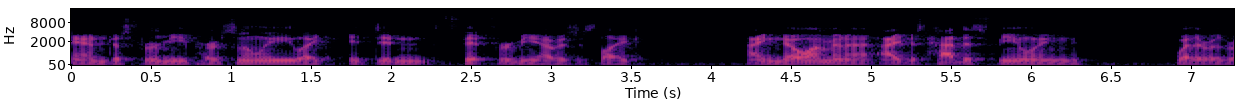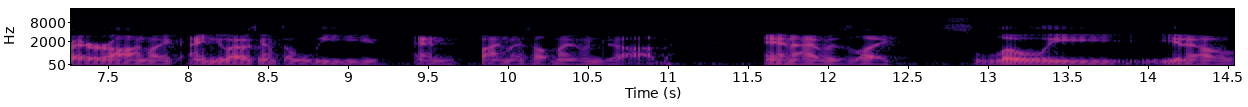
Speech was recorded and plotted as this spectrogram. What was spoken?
And just for me personally, like it didn't fit for me. I was just like, I know I'm going to, I just had this feeling whether it was right or wrong, like I knew I was gonna have to leave and find myself my own job. And I was like slowly, you know,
